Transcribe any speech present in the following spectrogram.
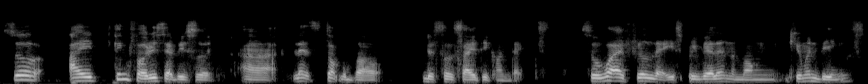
So I think for this episode, uh, let's talk about the society context. So what I feel that is prevalent among human beings,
